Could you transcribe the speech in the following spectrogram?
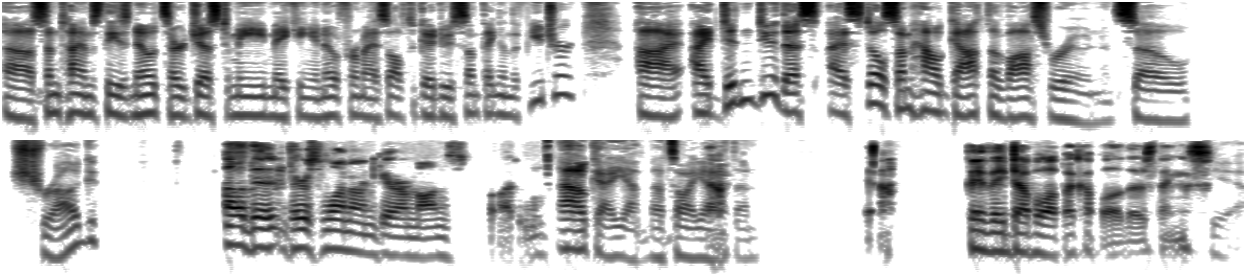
Uh, sometimes these notes are just me making a note for myself to go do something in the future. Uh, I didn't do this. I still somehow got the Vas rune. So shrug. Oh, the, there's one on Garamon's body. Ah, okay, yeah, that's all I got it then. Yeah, they they double up a couple of those things. Yeah.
